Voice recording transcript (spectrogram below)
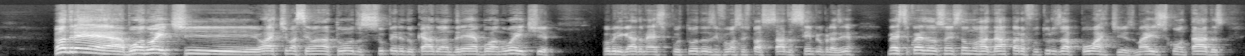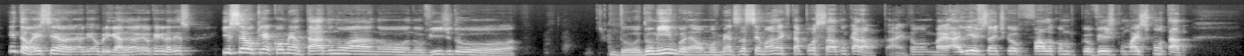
André, boa noite. Ótima semana a todos. Super educado, André. Boa noite. Obrigado, mestre, por todas as informações passadas. Sempre um prazer. Mestre, quais ações estão no radar para futuros aportes mais descontadas? Então, esse é. Obrigado, eu que agradeço. Isso é o que é comentado no, no, no vídeo do, do domingo, né? O Movimentos da Semana, que está postado no canal. Tá? Então, ali é justamente que eu falo como que eu vejo com mais descontado.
